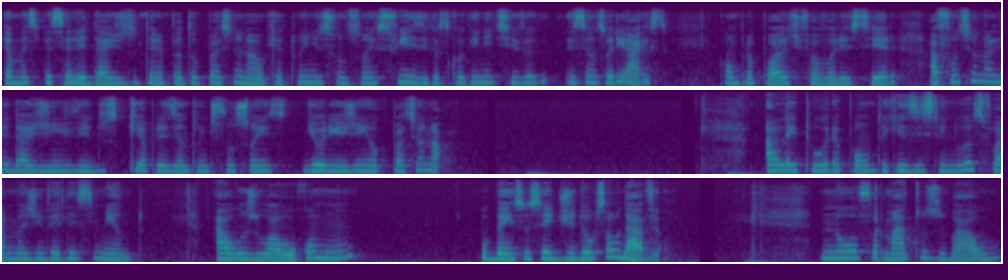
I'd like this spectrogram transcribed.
é uma especialidade do terapeuta ocupacional que atua em disfunções físicas, cognitivas e sensoriais, com o propósito de favorecer a funcionalidade de indivíduos que apresentam disfunções de origem ocupacional. A leitura aponta que existem duas formas de envelhecimento: a usual ou comum, o bem-sucedido ou saudável. No formato usual,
